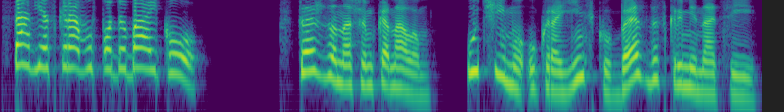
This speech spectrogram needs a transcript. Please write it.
Став яскраву вподобайку. Стеж за нашим каналом. Учімо українську без дискримінації.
